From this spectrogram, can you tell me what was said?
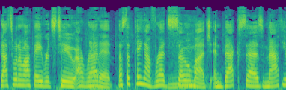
That's one of my favorites too. I read it. That's the thing. I've read Mm-hmm. so much. And Beck says Matthew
